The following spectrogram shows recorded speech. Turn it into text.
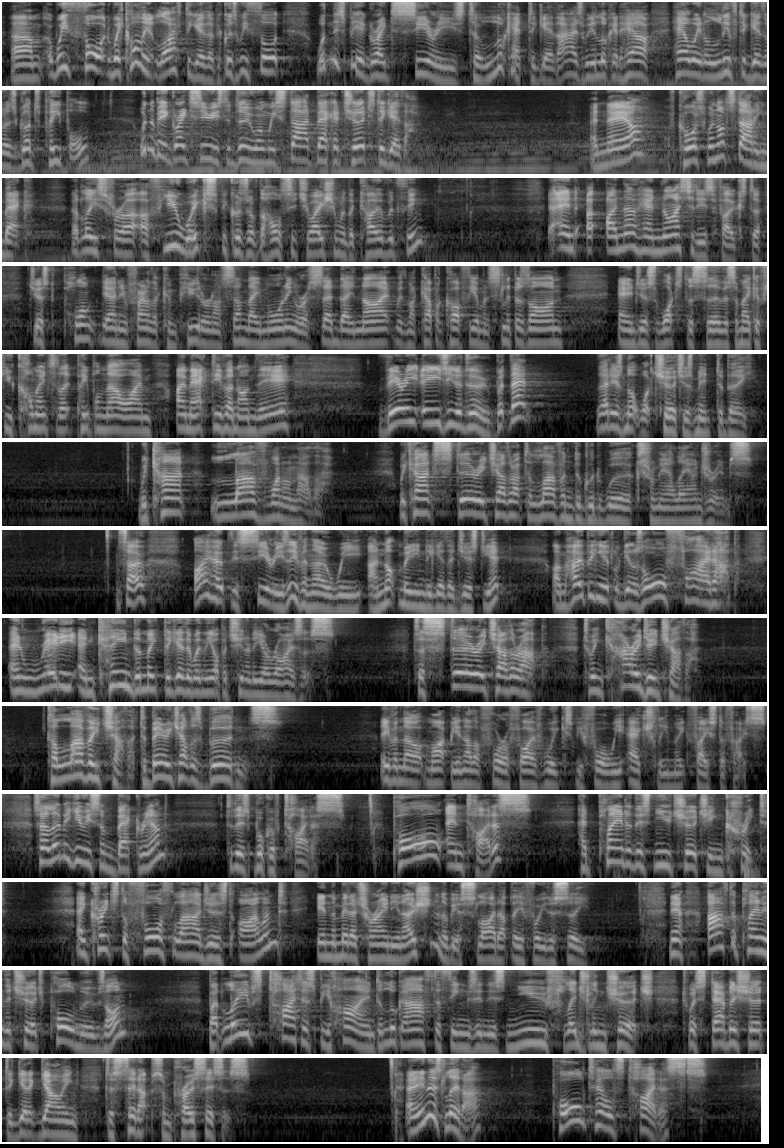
Um, we thought, we're calling it Life Together because we thought, wouldn't this be a great series to look at together as we look at how, how we're to live together as God's people? Wouldn't it be a great series to do when we start back at church together? And now, of course, we're not starting back, at least for a, a few weeks because of the whole situation with the COVID thing. And I know how nice it is, folks, to just plonk down in front of the computer on a Sunday morning or a Saturday night with my cup of coffee and my slippers on and just watch the service and make a few comments to let people know I'm, I'm active and I'm there. Very easy to do, but that, that is not what church is meant to be. We can't love one another. We can't stir each other up to love and to good works from our lounge rooms. So, I hope this series, even though we are not meeting together just yet, I'm hoping it'll get us all fired up and ready and keen to meet together when the opportunity arises. To stir each other up, to encourage each other, to love each other, to bear each other's burdens, even though it might be another four or five weeks before we actually meet face to face. So let me give you some background to this book of Titus. Paul and Titus had planted this new church in Crete. And Crete's the fourth largest island in the Mediterranean Ocean, and there'll be a slide up there for you to see. Now, after planting the church, Paul moves on but leaves Titus behind to look after things in this new fledgling church, to establish it, to get it going, to set up some processes. And in this letter, Paul tells Titus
